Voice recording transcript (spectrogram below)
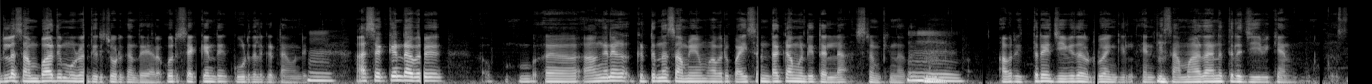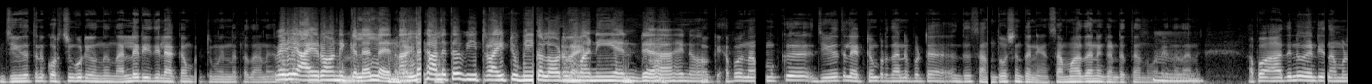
ഉള്ള സമ്പാദ്യം മുഴുവൻ തിരിച്ചു കൊടുക്കാൻ തയ്യാറാണ് ഒരു സെക്കൻഡ് കൂടുതൽ കിട്ടാൻ വേണ്ടി. ആ സെക്കൻഡ് അവർ അങ്ങനെ കിട്ടുന്ന സമയം അവർ പൈസ ഉണ്ടാക്കാൻ വേണ്ടിയിട്ടല്ല ശ്രമിക്കുന്നത്. അവർ ഇത്രേ ജീവിതം ഉള്ളുവെങ്കിൽ എനിക്ക് സമാധാനത്തിൽ ജീവിക്കാൻ ജീവിതത്തിന് കുറച്ചും കൂടി ഒന്ന് നല്ല രീതിയിലാക്കാൻ പറ്റും എന്നുള്ളതാണ് വെരി ഐറോണിക്കൽ അല്ലേ? നല്ല കാലത്ത് we try to make lot of money and okay അപ്പോൾ നമുക്ക് ജീവിതത്തിൽ ഏറ്റവും പ്രധാനപ്പെട്ട ഇത് സന്തോഷം തന്നെയാണ്. സമാധാനം കണ്ടെത്തുക എന്ന് പറയുന്നതാണ്. അപ്പോൾ അതിനുവേണ്ടി നമ്മൾ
